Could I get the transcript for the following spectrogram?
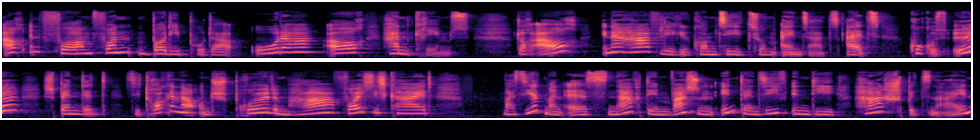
auch in Form von Bodypuder oder auch Handcremes. Doch auch in der Haarpflege kommt sie zum Einsatz. Als Kokosöl spendet sie trockener und sprödem Haar Feuchtigkeit. Massiert man es nach dem Waschen intensiv in die Haarspitzen ein,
